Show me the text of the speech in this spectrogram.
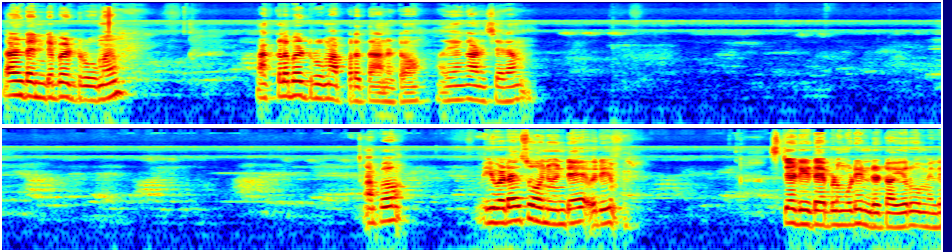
ഇതാണ് എന്റെ ബെഡ്റൂം. മക്കളെ ബെഡ്റൂം അപ്പുറത്താണ് കേട്ടോ അത് ഞാൻ കാണിച്ചു തരാം. അപ്പോൾ ഇവിടെ സോനുവിന്റെ ഒരു സ്റ്റഡി ടേബിളും കൂടി ഉണ്ട് കേട്ടോ ഈ റൂമിൽ.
